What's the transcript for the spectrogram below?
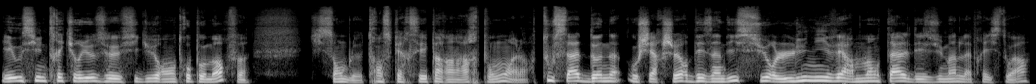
et aussi une très curieuse figure anthropomorphe qui semble transpercé par un harpon. Alors tout ça donne aux chercheurs des indices sur l'univers mental des humains de la préhistoire.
